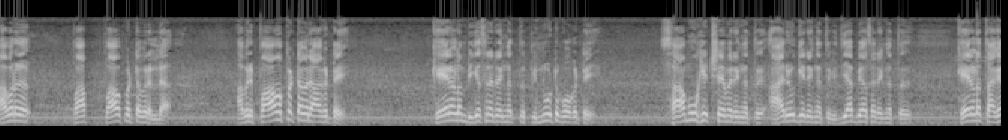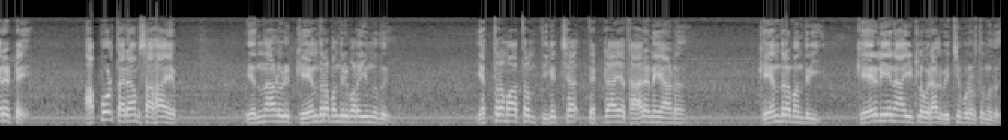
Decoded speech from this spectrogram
അവർ പാ പാവപ്പെട്ടവരല്ല. അവർ പാവപ്പെട്ടവരാകട്ടെ. കേരളം വികസന രംഗത്ത് പിന്നോട്ട് പോകട്ടെ. സാമൂഹ്യക്ഷേമ രംഗത്ത് ആരോഗ്യ രംഗത്ത് വിദ്യാഭ്യാസ രംഗത്ത് കേരളം തകരട്ടെ. അപ്പോൾ തരാം സഹായം എന്നാണ് ഒരു കേന്ദ്രമന്ത്രി പറയുന്നത്. എത്രമാത്രം തികച്ച തെറ്റായ ധാരണയാണ് കേന്ദ്രമന്ത്രി കേരളീയനായിട്ടുള്ള ഒരാൾ വെച്ച് പുലർത്തുന്നത്.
